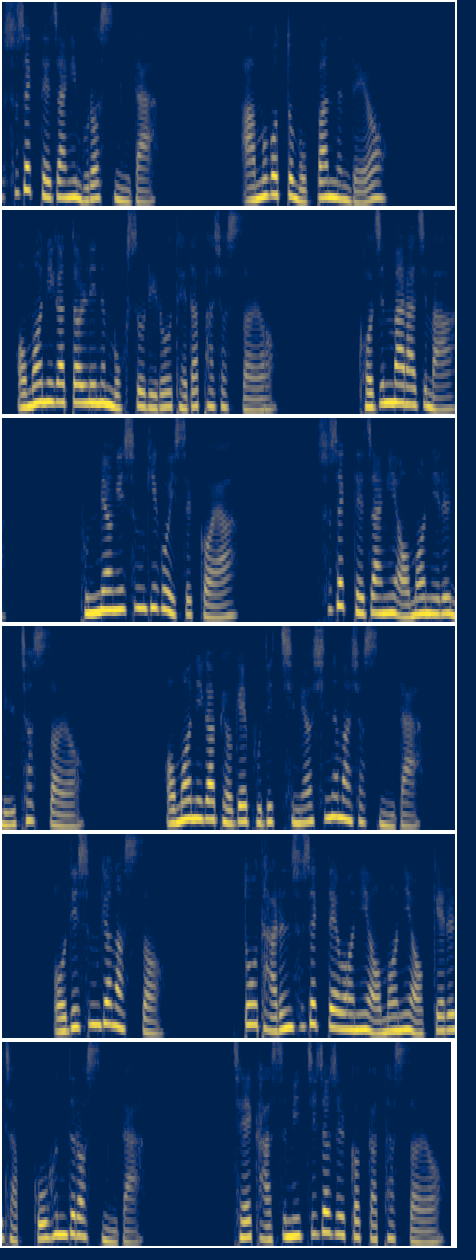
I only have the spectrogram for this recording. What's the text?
수색대장이 물었습니다. 아무것도 못 봤는데요. 어머니가 떨리는 목소리로 대답하셨어요. 거짓말하지 마. 분명히 숨기고 있을 거야. 수색대장이 어머니를 밀쳤어요. 어머니가 벽에 부딪히며 신음하셨습니다. 어디 숨겨놨어? 또 다른 수색대원이 어머니 어깨를 잡고 흔들었습니다. 제 가슴이 찢어질 것 같았어요.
